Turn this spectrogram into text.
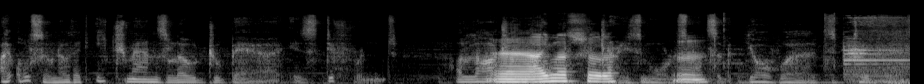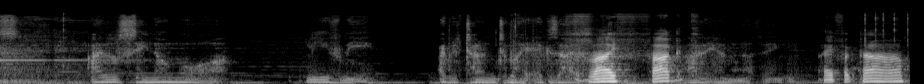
I also know that each man's load to bear is different. A large Uh, I'm not sure. carries more responsibility. Your words, take this. I'll say no more. Leave me. I return to my exile. I fucked. I am nothing. I fucked up.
